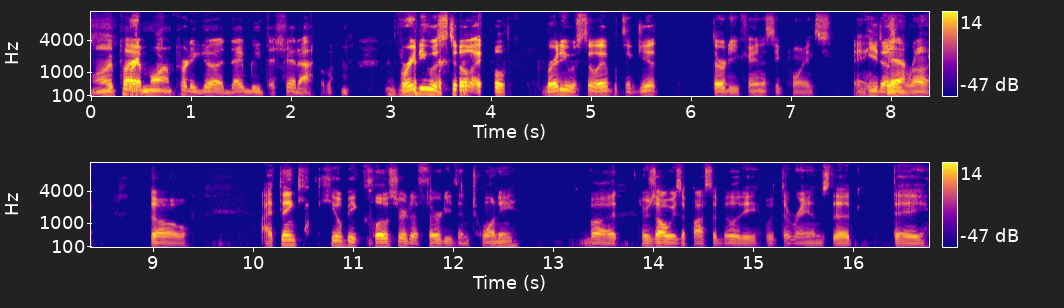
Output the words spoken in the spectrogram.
Well, we played Right. more and pretty good. They beat the shit out of him. Brady was still able Brady was still able to get 30 fantasy points and he doesn't Yeah. run. So I think he'll be closer to 30 than 20, but there's always a possibility with the Rams that they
